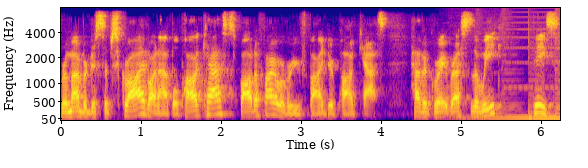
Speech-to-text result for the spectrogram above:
Remember to subscribe on Apple Podcasts, Spotify, wherever you find your podcasts. Have a great rest of the week. Peace.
